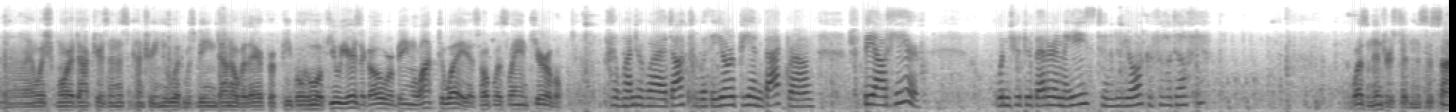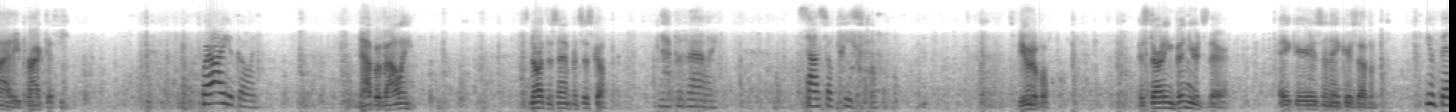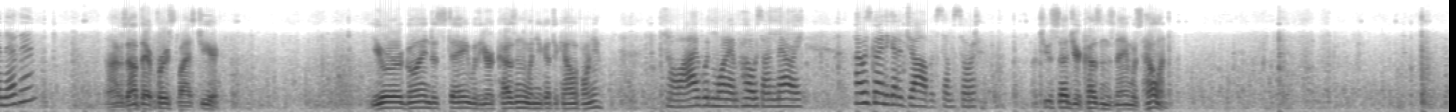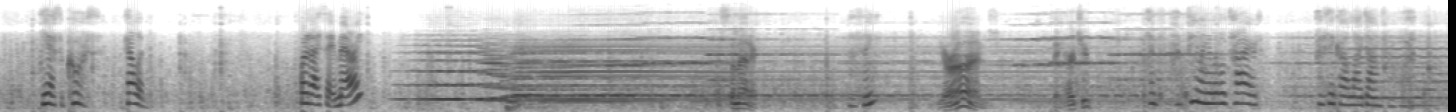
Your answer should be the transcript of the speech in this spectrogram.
Uh, I wish more doctors in this country knew what was being done over there for people who a few years ago were being locked away as hopelessly incurable. I wonder why a doctor with a European background should be out here. Wouldn't you do better in the East, in New York or Philadelphia? I wasn't interested in the society practice. Where are you going? Napa Valley? It's north of San Francisco. Napa Valley. Sounds so peaceful. It's beautiful. They're starting vineyards there. Acres and acres of them. You've been there then? I was out there first last year. You're going to stay with your cousin when you get to California? No, I wouldn't want to impose on Mary. I was going to get a job of some sort. But you said your cousin's name was Helen. Yes, of course. Helen. What did I say, Mary? What's the matter? Nothing. Your arms. They hurt you? I'm, I'm feeling a little tired. I think I'll lie down for a while.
